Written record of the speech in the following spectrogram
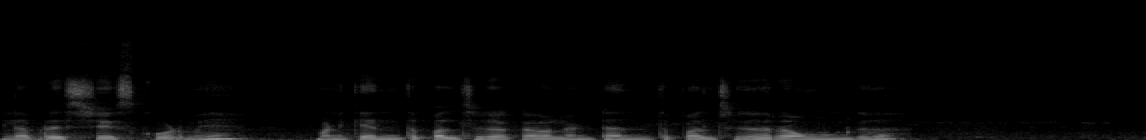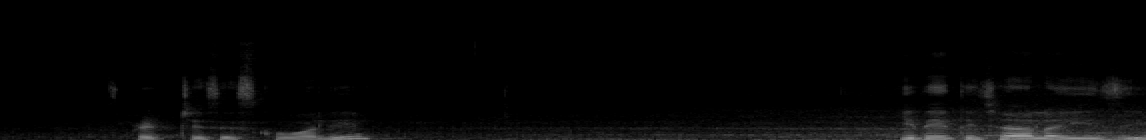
ఇలా బ్రష్ చేసుకోవడమే. మనకి ఎంత పలుచగా కావాలంటే అంత పలుచగా రౌండ్గా స్ప్రెడ్ చేసేసుకోవాలి. ఇదైతే చాలా ఈజీ.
